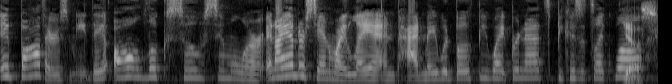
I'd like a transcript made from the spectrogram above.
it bothers me. They all look so similar. And I understand why Leia and Padme would both be white brunettes because it's like, well, yes.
